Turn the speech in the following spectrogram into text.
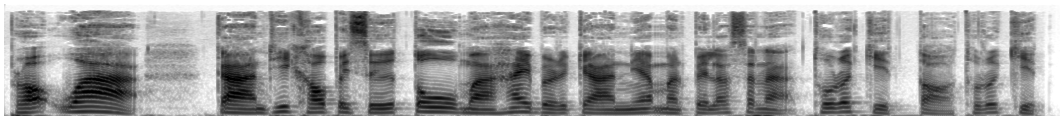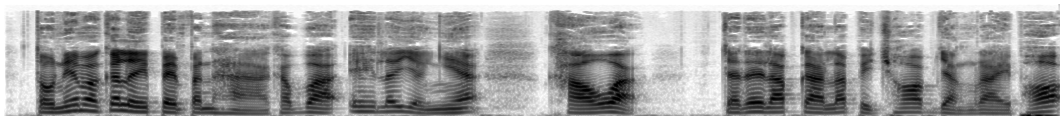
เพราะว่า การที่เขาไปซื้อตู้มาให้บริการเนี่ยมันเป็นลักษณะธุรกิจต่อธุรกิจ ตรงนี้มันก็เลยเป็นปัญหาครับว่าเอ๊ะแล้วอย่างเงี้ยเขาอะจะได้รับการรับผิดชอบอย่างไร เพราะ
